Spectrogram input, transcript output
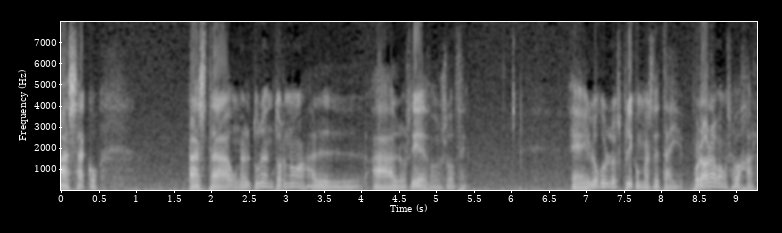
a saco, hasta una altura en torno al, a los 10 o los 12. Eh, luego lo explico en más detalle. Por ahora vamos a bajar.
